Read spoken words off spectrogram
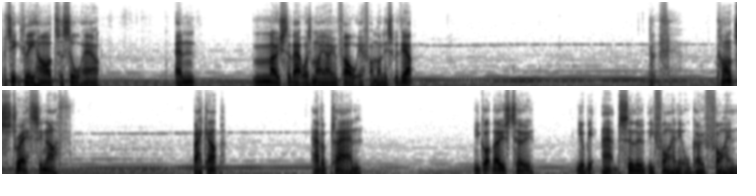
particularly hard to sort out. And most of that was my own fault, if I'm honest with you. Can't stress enough. Back up. Have a plan. You got those two, you'll be absolutely fine. It will go fine.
